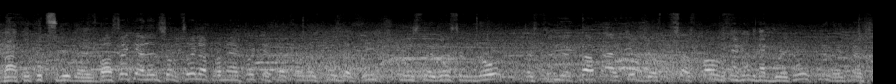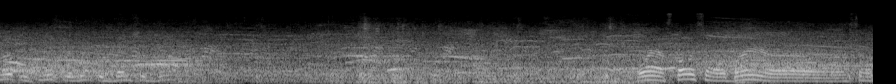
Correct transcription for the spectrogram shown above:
Ben, faut pas tuer, ben. Je pensais qu'elle allait le sortir la première fois qu'elle a fait son espèce de prix, puis plus le gars sur le dos. Est-ce que le clap package, est-ce que ça se passe? C'est un genre de backbreaker. Il fait ça, puis plus le gars qui est bonne sur le dos. Ouais, à ce temps, ils sont bien. euh, ils sont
